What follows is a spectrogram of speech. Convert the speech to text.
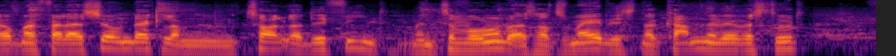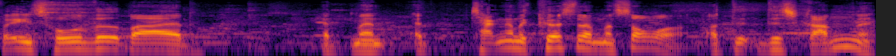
Jo, man falder i søvn der klokken 12, og det er fint. Men så vågner du altså automatisk, når kampen er ved at være slut. For ens hoved ved bare, at, at, man, at tankerne kører sig, når man sover. Og det, det er skræmmende.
